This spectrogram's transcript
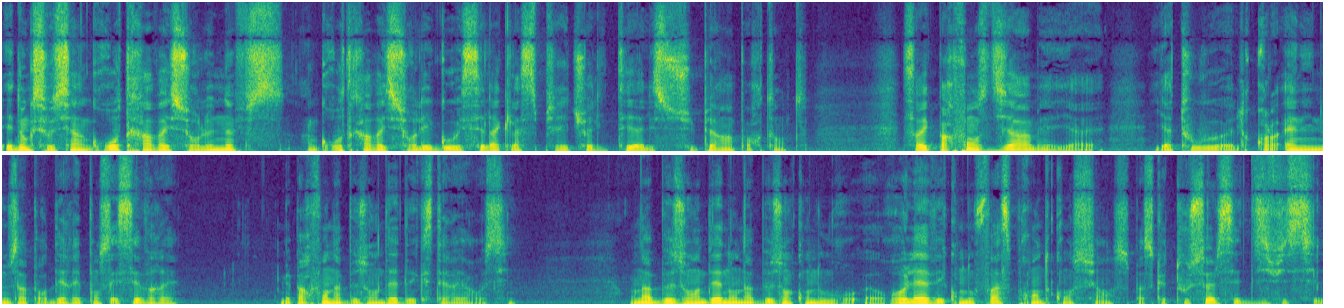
Et donc c'est aussi un gros travail sur le neuf, un gros travail sur l'ego. Et c'est là que la spiritualité, elle est super importante. C'est vrai que parfois on se dit, ah mais il y a, tout, le Coran, il nous apporte des réponses, et c'est vrai. Mais parfois on a besoin d'aide extérieure aussi. On a besoin d'aide, on a besoin qu'on nous relève et qu'on nous fasse prendre conscience. Parce que tout seul, c'est difficile.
